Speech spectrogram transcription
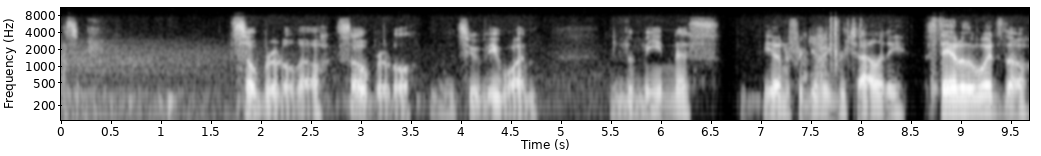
Awesome. So brutal, though. So brutal. The 2v1. The meanness. The unforgiving brutality. Stay out of the woods, though.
